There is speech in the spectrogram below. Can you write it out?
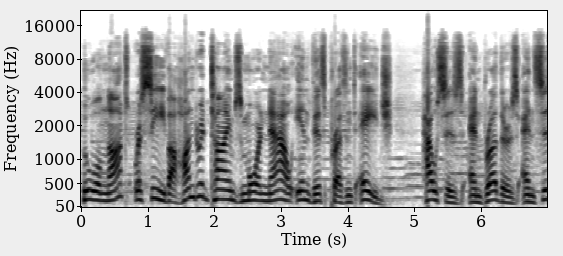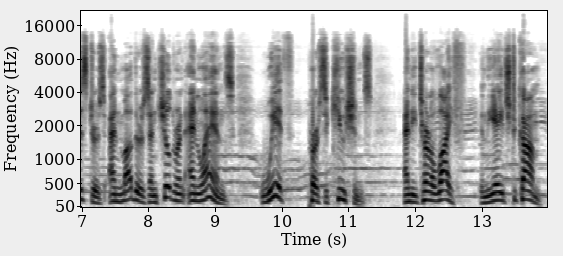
who will not receive a hundred times more now in this present age houses and brothers and sisters and mothers and children and lands, with persecutions and eternal life in the age to come.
